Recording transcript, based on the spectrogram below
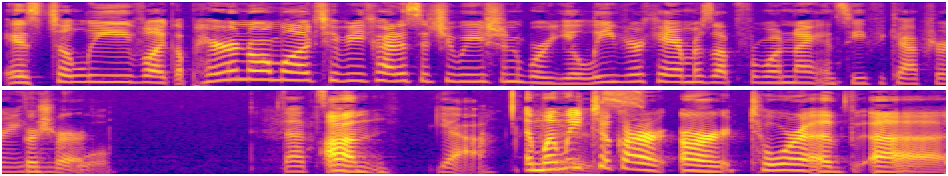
is to leave like a paranormal activity kind of situation where you leave your cameras up for one night and see if you capture anything for sure. cool. That's um yeah. And when we took our, our tour of uh,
